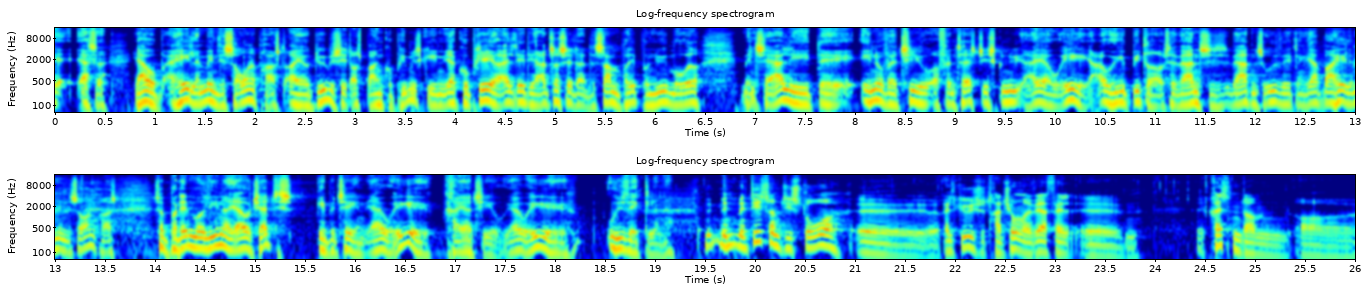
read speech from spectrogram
det, altså, jeg er jo helt almindelig sovnepræst, og jeg er jo dybest set også bare en kopimaskine. Jeg kopierer alt det, de har, så sætter jeg det sammen på lidt på nye måder. Men særligt uh, innovativ og fantastisk ny er jeg jo ikke. Jeg er jo ikke bidrag til verdens, verdens udvikling. Jeg er bare helt almindelig sovnepræst. Så på den måde ligner jeg jo chat GPT'en. Jeg er jo ikke kreativ. Jeg er jo ikke udviklende. Men, men, men det som de store øh, religiøse traditioner i hvert fald, øh, kristendommen og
